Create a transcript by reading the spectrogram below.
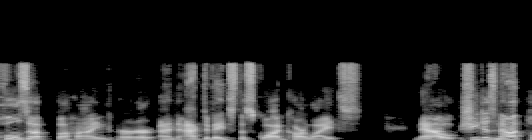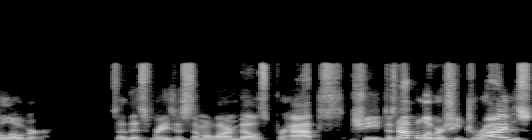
pulls up behind her and activates the squad car lights. Now, she does not pull over. So this raises some alarm bells, perhaps. She does not pull over. She drives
